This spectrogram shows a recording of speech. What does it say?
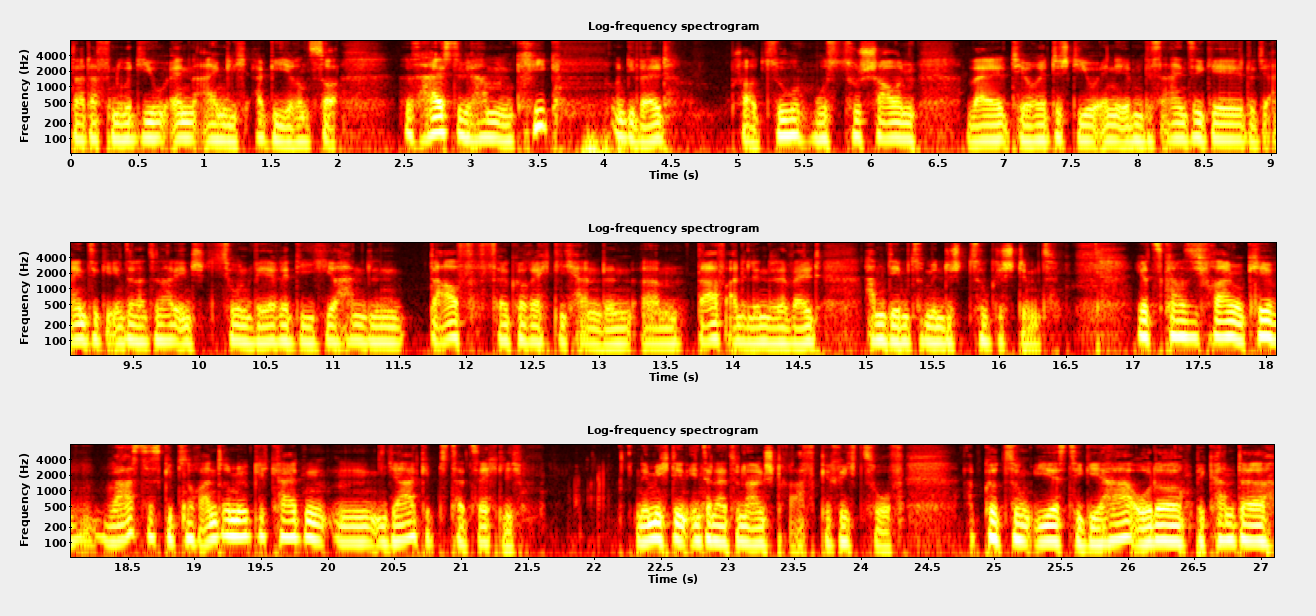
Da darf nur die UN eigentlich agieren. So. Das heißt, wir haben einen Krieg und die Welt schaut zu, muss zuschauen, weil theoretisch die UN eben das einzige, die einzige internationale Institution wäre, die hier handeln darf, völkerrechtlich handeln ähm, darf. Alle Länder der Welt haben dem zumindest zugestimmt. Jetzt kann man sich fragen, okay, was, das gibt es noch andere Möglichkeiten? Hm, ja, gibt es tatsächlich nämlich den Internationalen Strafgerichtshof, Abkürzung ISTGH oder bekannter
